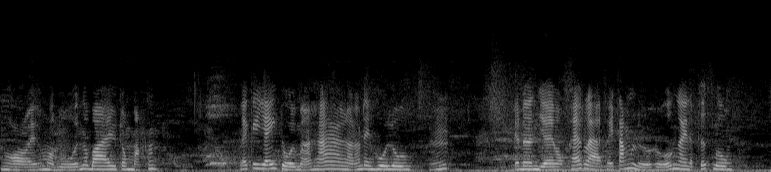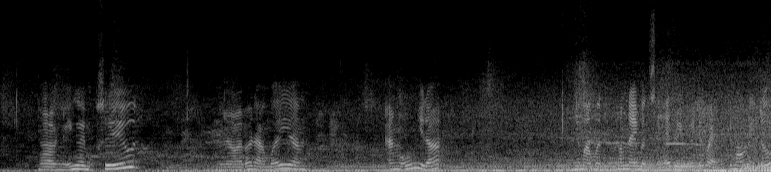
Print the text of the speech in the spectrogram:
Ngồi mà bụi nó bay trong mặt á. Lấy cái giấy chùi mà ha là nó đen thui luôn. Ừ. cho nên về một phát là phải tắm rửa rửa ngay lập tức luôn. Rồi nghỉ ngơi một xíu. Rồi bắt đầu mới à, ăn uống gì đó nhưng mà mình hôm nay mình sẽ review cho các bạn cái món này trước.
